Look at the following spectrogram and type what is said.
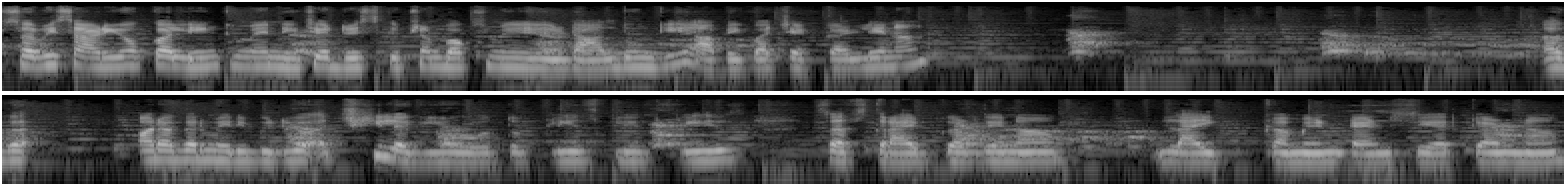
सभी साड़ियों का लिंक मैं नीचे डिस्क्रिप्शन बॉक्स में डाल दूँगी, आप एक बार चेक कर लेना। अगर, और अगर मेरी वीडियो अच्छी लगी हो तो प्लीज़ प्लीज़ प्लीज़ सब्सक्राइब कर देना, लाइक, कमेंट एंड शेयर करना।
